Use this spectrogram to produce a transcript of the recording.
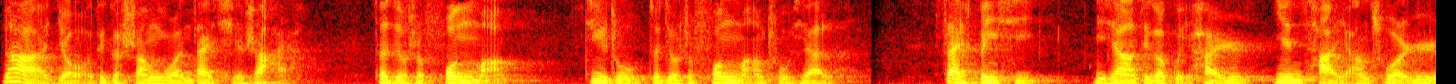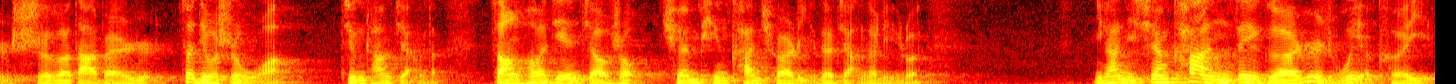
那有这个伤官带七煞呀，这就是锋芒。记住，这就是锋芒出现了。再分析，你像这个癸亥日、阴差阳错日、十个大败日，这就是我经常讲的张鹤剑教授全凭看圈里的讲的理论。你看，你先看这个日主也可以，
